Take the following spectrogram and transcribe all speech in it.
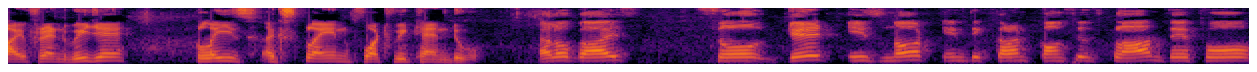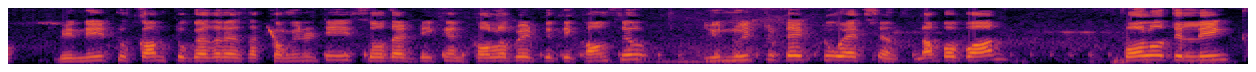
My friend vijay please explain what we can do. Hello guys. So gate is not in the current council's plan. Therefore we need to come together as a community so that we can collaborate with the council. You need to take two actions. Number 1 follow the link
